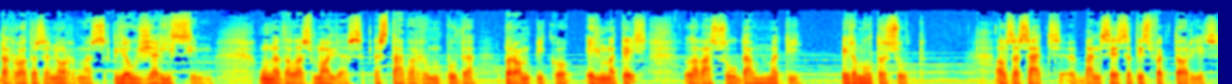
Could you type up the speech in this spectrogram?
de rodes enormes, lleugeríssim. Una de les molles estava rompuda, però en Picó, ell mateix, la va soldar un matí. Era molt traçut. Els assaigs van ser satisfactoris.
